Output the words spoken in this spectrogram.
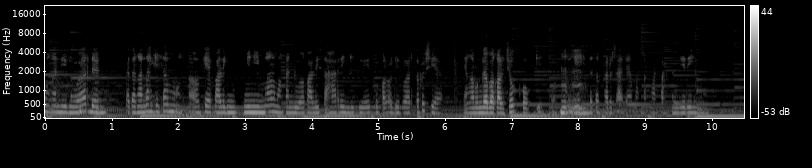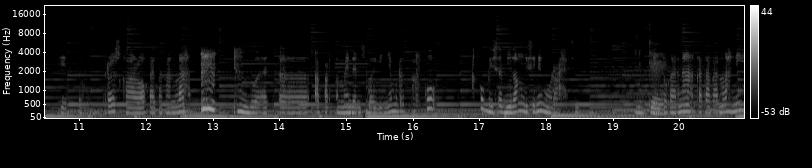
makan di luar dan katakanlah kita oke paling minimal makan dua kali sehari gitu ya itu kalau di luar terus ya yang nggak bakal cukup gitu jadi Mm-mm. tetap harus ada masak-masak sendirinya gitu terus kalau katakanlah buat eh, apartemen dan sebagainya menurut aku aku bisa bilang di sini murah sih Oke. gitu. Karena katakanlah nih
